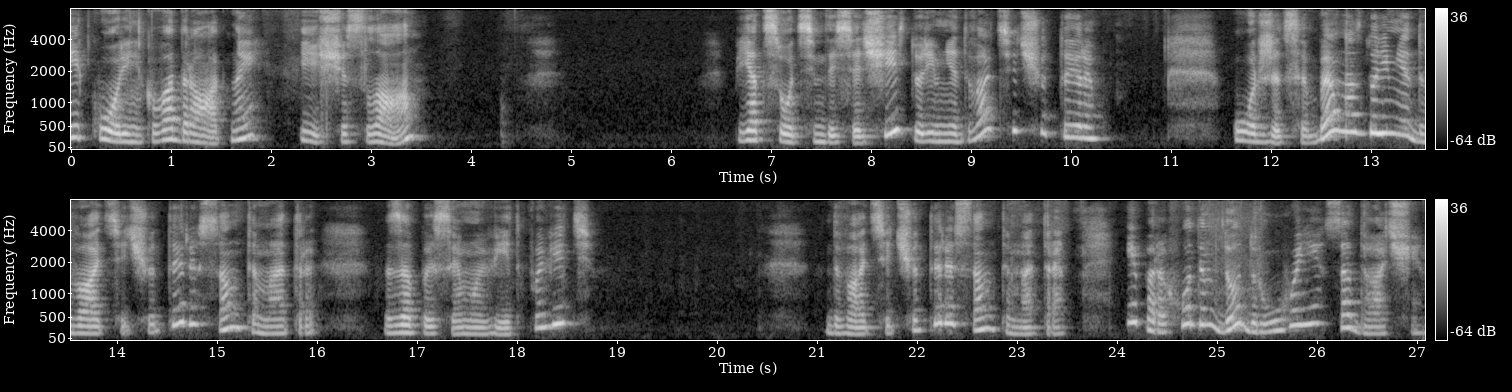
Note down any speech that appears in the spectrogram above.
І корінь квадратний із числа 576 дорівнює 24. Отже, ЦБ у нас дорівнює 24 сантиметри. Записуємо відповідь 24 сантиметри. І переходимо до другої задачі.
